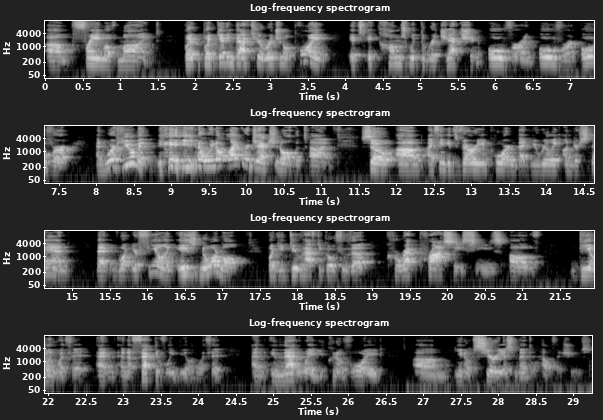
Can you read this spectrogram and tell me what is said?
um, frame of mind. But but getting back to your original point, it's it comes with the rejection over and over and over, and we're human. you know, we don't like rejection all the time. So um, I think it's very important that you really understand that what you're feeling is normal, but you do have to go through the correct processes of dealing with it and, and effectively dealing with it. And in that way, you can avoid, um, you know, serious mental health issues.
